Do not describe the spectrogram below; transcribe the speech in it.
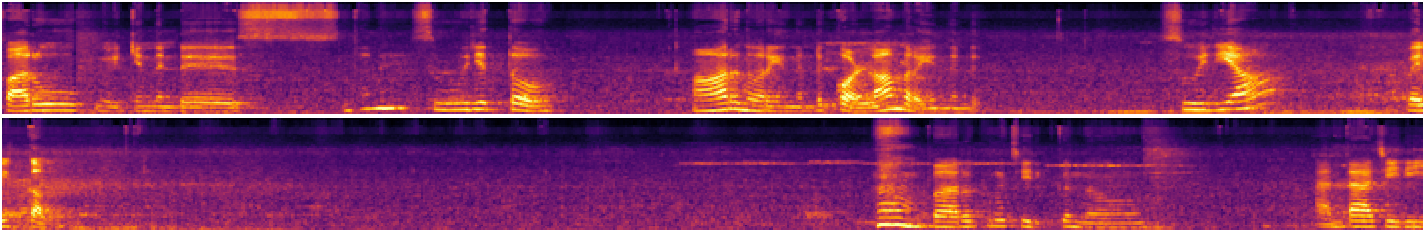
ഫാറൂഖ് വിളിക്കുന്നുണ്ട്. എന്താണ്? സൂര്യത്തോ? ആറെന്ന് പറയുന്നുണ്ട്. കൊള്ളാൻ പറയുന്നുണ്ട്. സൂര്യ വെൽക്കം. ഫാറൂഖ് ചിരിക്കുന്നു എന്താ ചിരി.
